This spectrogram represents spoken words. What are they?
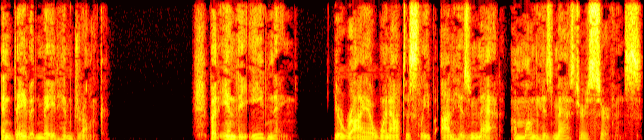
and david made him drunk but in the evening uriah went out to sleep on his mat among his master's servants.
